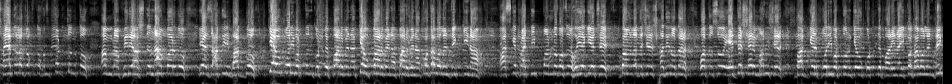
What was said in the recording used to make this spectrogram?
ছায়াতলা যতক্ষণ পর্যন্ত আমরা ফিরে আসতে না পারব, এ জাতির ভাগ্য কেউ পরিবর্তন করতে পারবে না, কেউ পারবে না পারবে না। কথা বলেন ঠিক কি না আজকে প্রায় তিপ্পান্ন বছর হয়ে গিয়েছে বাংলাদেশের স্বাধীনতার, অথচ এ দেশের মানুষের ভাগ্যের পরিবর্তন কেউ করতে পারে নাই। কথা বলেন ঠিক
